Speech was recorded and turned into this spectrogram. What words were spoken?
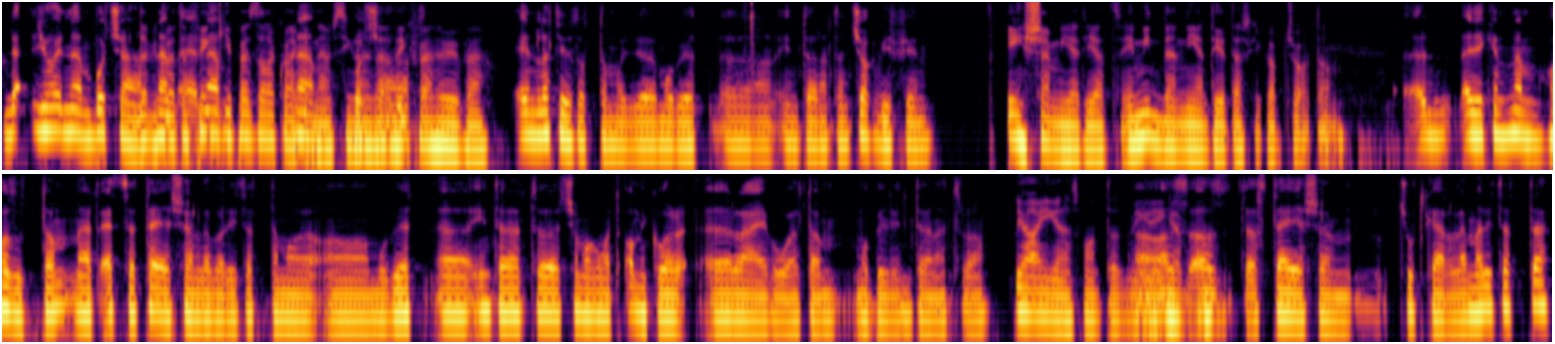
De, jaj, nem, bocsánat. De mikor nem, te fényképezzel, akkor neked nem, nem szinkronizálódik felhőbe? Én letiltottam, hogy mobil uh, interneten, csak wifi-n. Én semmiet ilyet. Én minden ilyen tiltást kikapcsoltam. Egyébként nem hazudtam, mert egyszer teljesen leverítettem a, a mobil internet csomagomat, amikor live voltam mobil internetről. Ja, igen, azt mondtad még az, az, az teljesen csutkára lemerítette.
